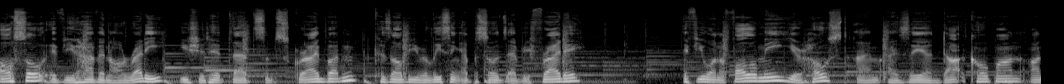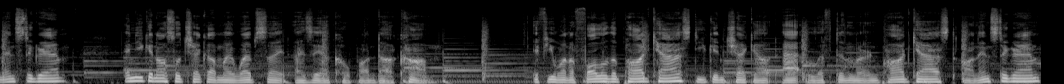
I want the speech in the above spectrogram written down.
Also, if you haven't already, you should hit that subscribe button because I'll be releasing episodes every Friday. If you want to follow me, your host, I'm Isaiah.copon on Instagram, and you can also check out my website, isaiahcopon.com. If you want to follow the podcast, you can check out at Lift and Learn Podcast on Instagram.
